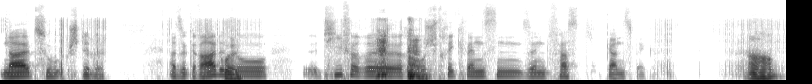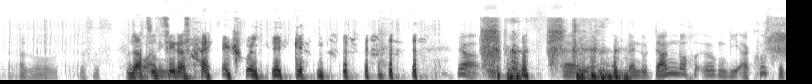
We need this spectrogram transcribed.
nahezu Stille. Also gerade cool. so äh, tiefere Rauschfrequenzen sind fast ganz weg. Aha. Also das ist. Und dazu zählt das eine Kollegin. ja, und, äh, und, wenn du dann noch irgendwie Akustik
